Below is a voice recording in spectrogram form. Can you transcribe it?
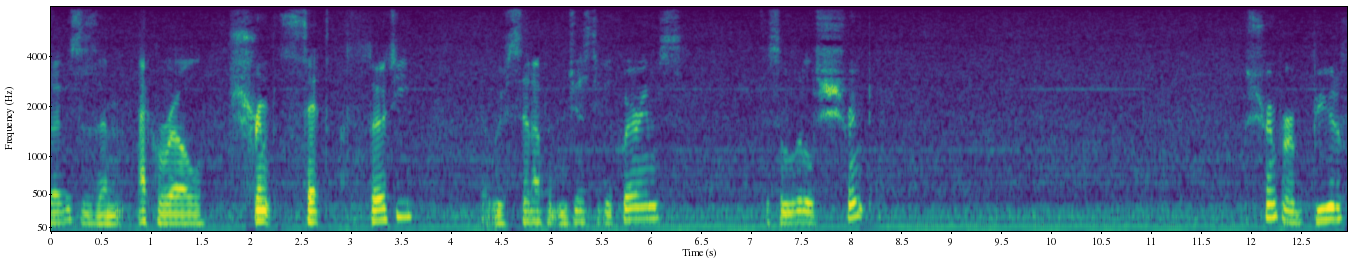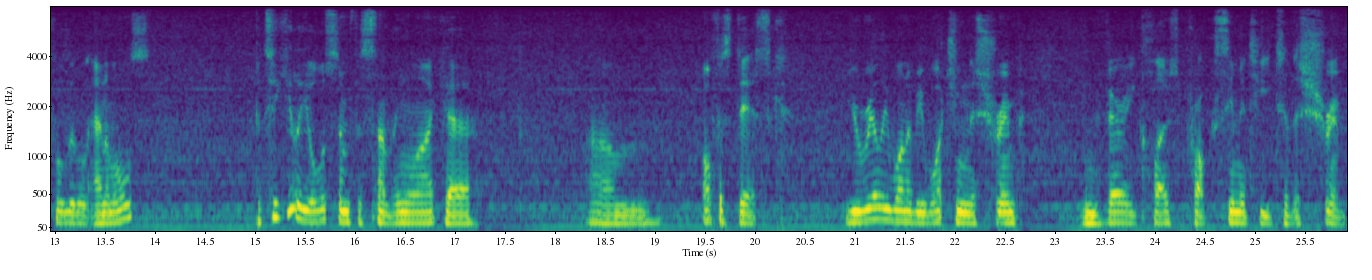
So this is an Aquael Shrimp Set 30 that we've set up at Majestic Aquariums for some little shrimp. Shrimp are beautiful little animals, particularly awesome for something like a um, office desk. You really want to be watching the shrimp in very close proximity to the shrimp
